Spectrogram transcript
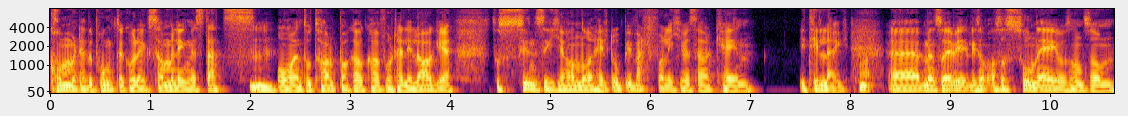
kommer til det punktet hvor jeg sammenligner stats og en totalpakke av hva jeg får til i laget, så syns jeg ikke han når helt opp. I hvert fall ikke hvis jeg har Kane i tillegg. Uh, men så er vi liksom, altså Son er jo sånn som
